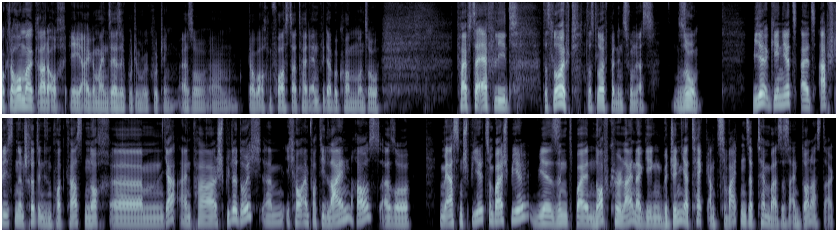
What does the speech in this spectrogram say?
Oklahoma grade auch eh allgemein sehr, sehr gut im Recruiting. Also, ähm, glaube auch 'n Four-Star Tight End wieder bekommen und so. Five-Star Athlete, das läuft. Das läuft bei den Sooners. So. Wir gehen jetzt als abschließenden Schritt in diesem Podcast noch, ähm, ja, ein paar Spiele durch. Ähm, ich haue einfach die Line raus. Also, im 1. Spiel zum Beispiel, wir sind bei North Carolina gegen Virginia Tech am 2. September. Es ist ein Donnerstag.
